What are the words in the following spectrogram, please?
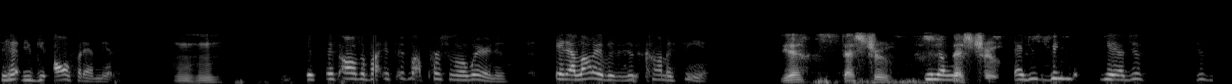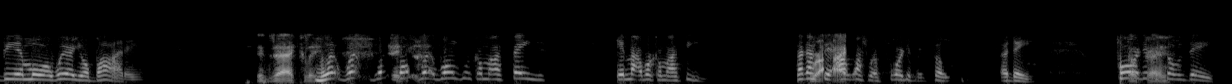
to help you get off of that medicine. Mm-hmm. It's, it's also about it's, it's about personal awareness, and a lot of it is just common sense. Yeah, That's true. You know, That's true. and just be yeah, just just being more aware of your body. Exactly. What what what, what, what won't work on my face, it might work on my feet. Like I said, I Right. wash with four different soaps a day. Four Okay. different soaps a day.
